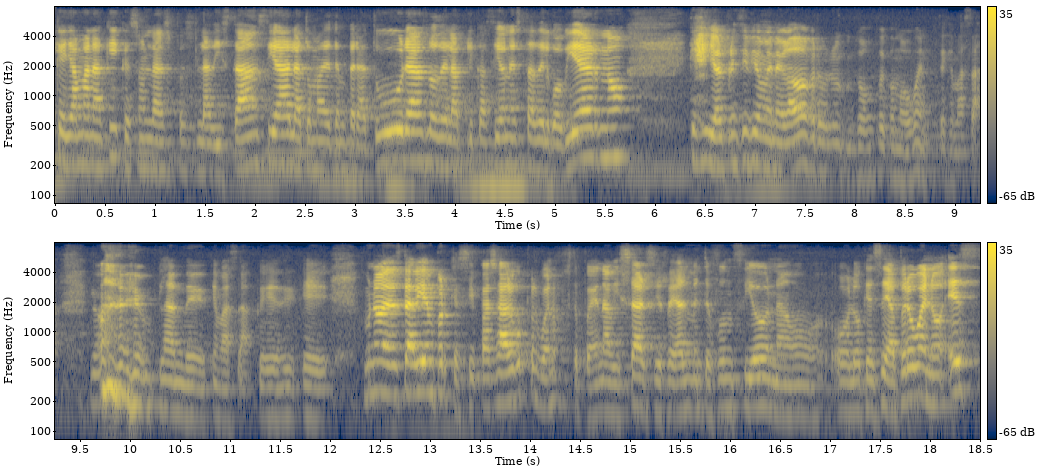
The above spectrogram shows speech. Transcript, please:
que llaman aquí, que son las, pues, la distancia, la toma de temperaturas, lo de la aplicación esta del gobierno, que yo al principio me negaba, pero luego fue como, bueno, ¿de qué más da? ¿no? en plan de, ¿qué más da? Que, que, está bien porque si pasa algo, pues bueno, pues te pueden avisar si realmente funciona o, o lo que sea. Pero bueno, es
